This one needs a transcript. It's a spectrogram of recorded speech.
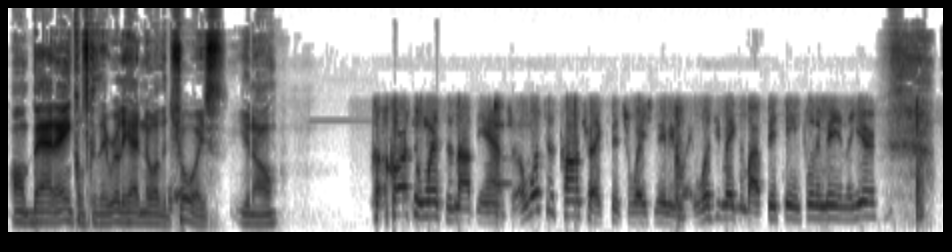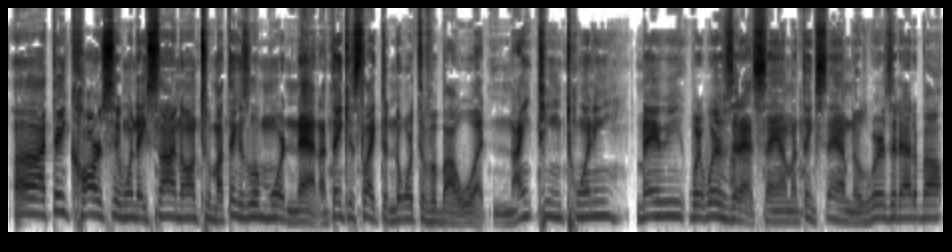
on bad ankles because they really had no other choice. You know. Car- Carson Wentz is not the answer. And what's his contract situation anyway? Was he making about fifteen, twenty million a year? Uh, I think Carson, when they signed on to him, I think it's a little more than that. I think it's like the north of about what, nineteen twenty, maybe? Where, where is it at, Sam? I think Sam knows. Where is it at about?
